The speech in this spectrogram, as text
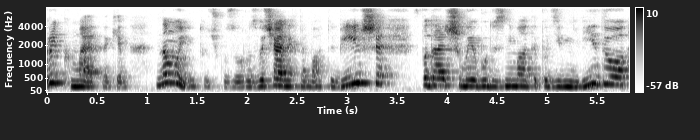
прикметників, на мою точку зору. Звичайних набагато більше. В подальшому я буду знімати подібні відео,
